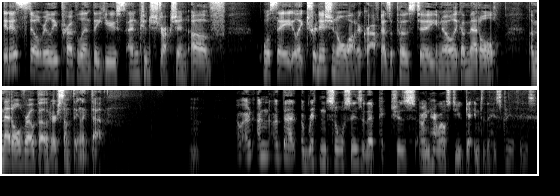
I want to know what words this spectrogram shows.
it is still really prevalent the use and construction of we'll say like traditional watercraft as opposed to you know like a metal a metal rowboat or something like that mm. And, and are there written sources are there pictures i mean how else do you get into the history of these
